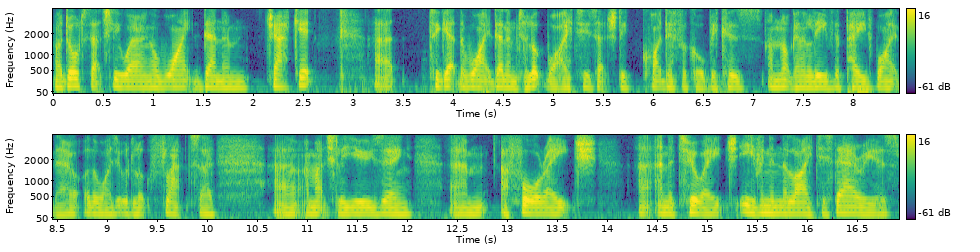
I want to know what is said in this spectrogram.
my daughter's actually wearing a white denim jacket. Uh, to get the white denim to look white is actually quite difficult because I'm not going to leave the page white there, otherwise it would look flat. So uh, I'm actually using um, a 4H uh, and a 2H even in the lightest areas.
